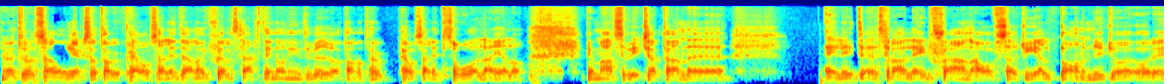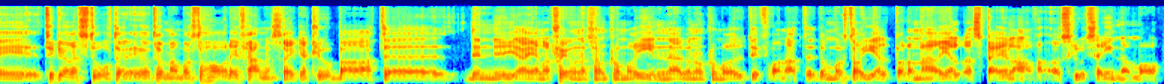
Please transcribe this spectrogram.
Jag tror Sören Rex har tagit på sig lite, han har ju själv sagt i någon intervju att han har tagit på sig lite som roll när det gäller Birmancevic att han eh, är lite sådär ledstjärna och försöker hjälpa honom mycket och det tycker jag är rätt stort. Jag tror man måste ha det i framgångsrika klubbar att eh, den nya generationen som kommer in, även om de kommer utifrån, att de måste ha hjälp av de här äldre spelarna att slussa in dem. Och,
